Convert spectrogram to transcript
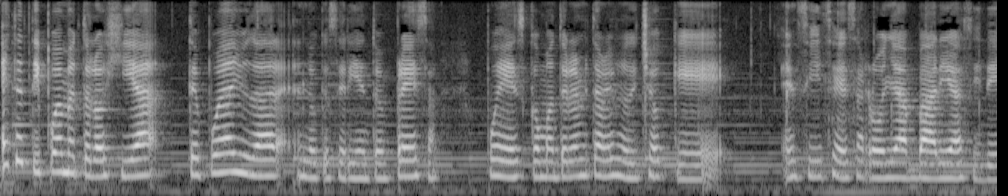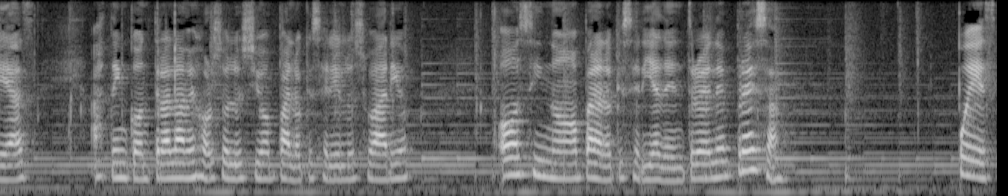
Este tipo de metodología te puede ayudar en lo que sería en tu empresa, pues como anteriormente habíamos dicho que en sí se desarrolla varias ideas hasta encontrar la mejor solución para lo que sería el usuario o si no para lo que sería dentro de la empresa. Pues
